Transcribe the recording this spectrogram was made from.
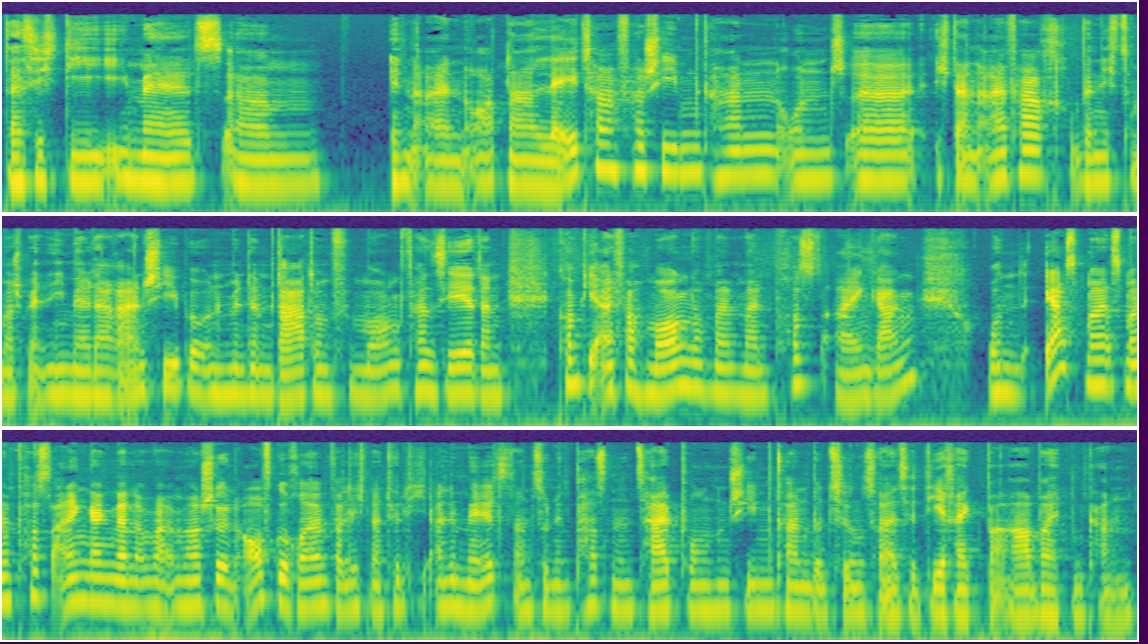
dass ich die E-Mails ähm, in einen Ordner Later verschieben kann und äh, ich dann einfach, wenn ich zum Beispiel eine E-Mail da reinschiebe und mit dem Datum für morgen versehe, dann kommt die einfach morgen nochmal in meinen Posteingang. Und erstmal ist mein Posteingang dann aber immer schön aufgeräumt, weil ich natürlich alle Mails dann zu den passenden Zeitpunkten schieben kann, beziehungsweise direkt bearbeiten kann.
